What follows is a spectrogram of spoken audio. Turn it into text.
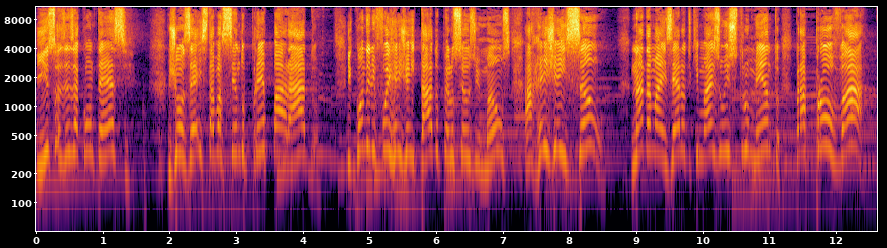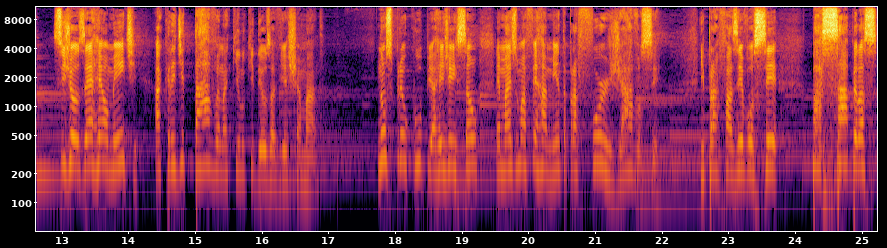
E isso às vezes acontece. José estava sendo preparado, e quando ele foi rejeitado pelos seus irmãos, a rejeição nada mais era do que mais um instrumento para provar se José realmente acreditava naquilo que Deus havia chamado. Não se preocupe, a rejeição é mais uma ferramenta para forjar você e para fazer você passar pelas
